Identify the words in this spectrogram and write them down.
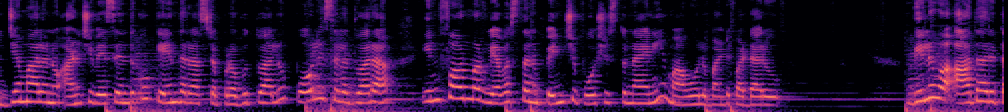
ఉద్యమాలను అణచివేసేందుకు కేంద్ర రాష్ట్ర ప్రభుత్వాలు పోలీసుల ద్వారా ఇన్ఫార్మర్ వ్యవస్థను పెంచి పోషిస్తున్నాయని మావోలు మండిపడ్డారు. విలువ ఆధారిత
